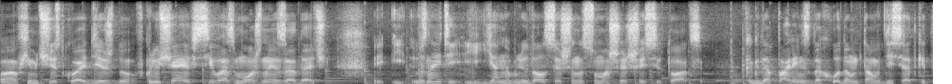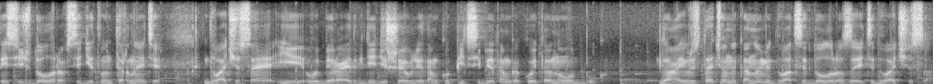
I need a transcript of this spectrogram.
э, в химчистку одежду, включая всевозможные задачи. И, вы знаете, я наблюдал совершенно сумасшедшие ситуации. Когда парень с доходом там, в десятки тысяч долларов сидит в интернете два часа и выбирает, где дешевле там, купить себе там, какой-то ноутбук. Да, и в результате он экономит 20 долларов за эти два часа.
